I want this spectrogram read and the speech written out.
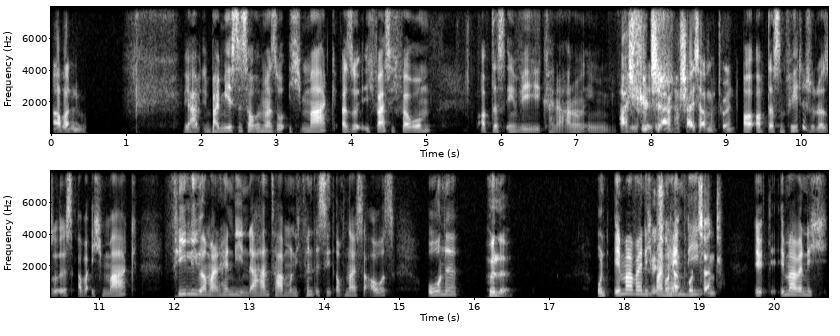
aber nö. Ja, bei mir ist es auch immer so, ich mag, also ich weiß nicht warum, ob das irgendwie, keine Ahnung, irgendwie. Ah, es fühlt sich einfach scheiße an mit Hüllen. ob das ein Fetisch oder so ist, aber ich mag viel lieber mein Handy in der Hand haben und ich finde, es sieht auch nicer aus ohne Hülle. Und immer wenn ich Ich mein Handy, 100%. i- immer wenn ich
